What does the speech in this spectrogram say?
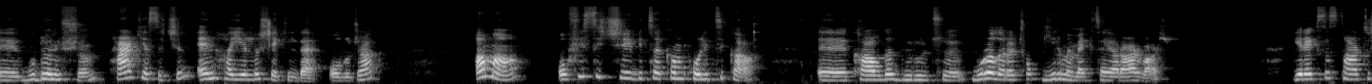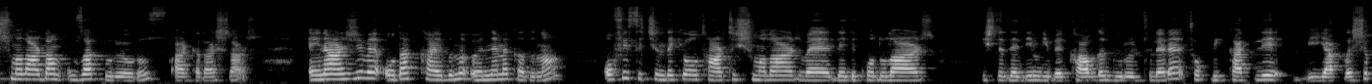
e, bu dönüşüm herkes için en hayırlı şekilde olacak. Ama ofis içi bir takım politika, e, kavga, gürültü buralara çok girmemekte yarar var. Gereksiz tartışmalardan uzak duruyoruz arkadaşlar. Enerji ve odak kaybını önlemek adına ofis içindeki o tartışmalar ve dedikodular, işte dediğim gibi kavga gürültülere çok dikkatli yaklaşıp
